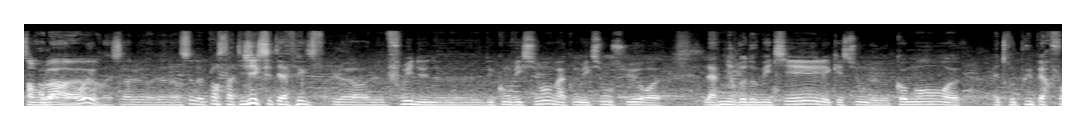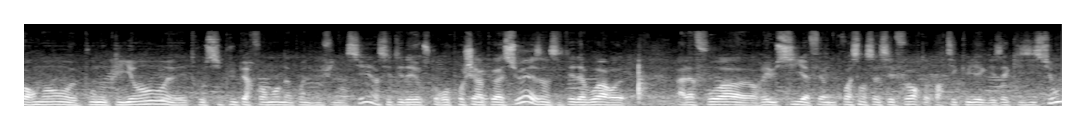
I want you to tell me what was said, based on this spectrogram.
Sans vouloir... Ah bah euh, Oui, bah ça, le- ça, notre plan stratégique, c'était le, le fruit d'une conviction, ma conviction sur euh, l'avenir de nos métiers, les questions de comment euh, être plus performant pour nos clients, être aussi plus performant d'un point de vue financier. hein. C'était d'ailleurs ce qu'on reprochait un peu à Suez, hein, c'était d'avoir euh, à la fois euh, réussi à faire une croissance assez forte, en particulier avec des acquisitions,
